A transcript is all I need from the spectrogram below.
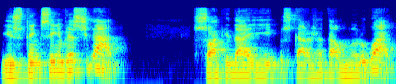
isso tem que ser investigado. Só que daí os caras já estavam no Uruguai.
